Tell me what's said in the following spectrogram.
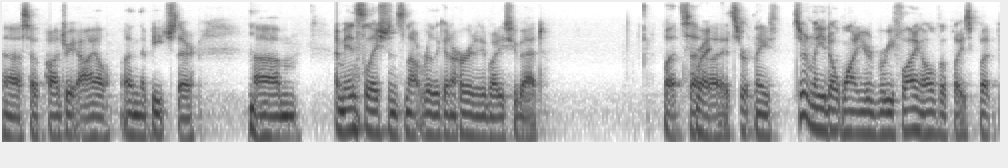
uh, South Padre Isle on the beach there. Mm-hmm. Um, I mean, insulation's not really going to hurt anybody too bad, but uh, right. it's certainly certainly you don't want your debris flying all over the place. But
